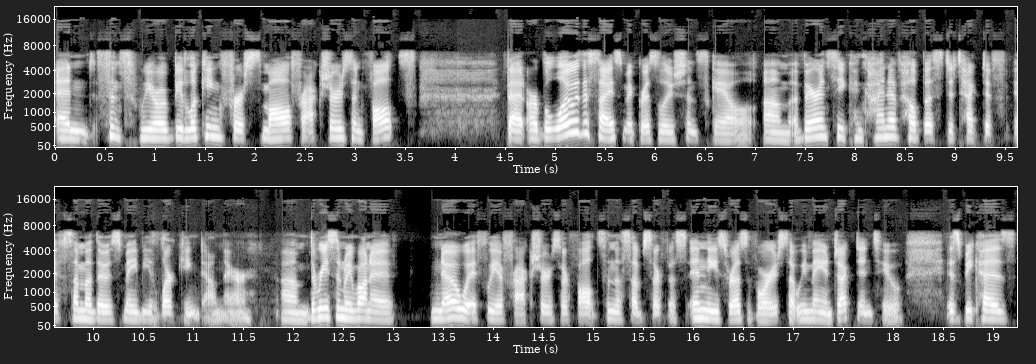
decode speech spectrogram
And since we will be looking for small fractures and faults, that are below the seismic resolution scale, um, aberrancy can kind of help us detect if, if some of those may be lurking down there. Um, the reason we want to know if we have fractures or faults in the subsurface in these reservoirs that we may inject into is because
